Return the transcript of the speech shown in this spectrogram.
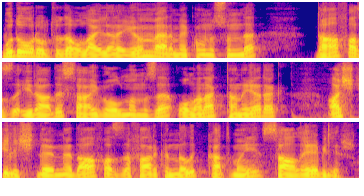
bu doğrultuda olaylara yön verme konusunda daha fazla irade sahibi olmamıza olanak tanıyarak aşk ilişkilerine daha fazla farkındalık katmayı sağlayabilir.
